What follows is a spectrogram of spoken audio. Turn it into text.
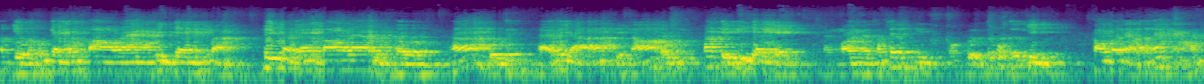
mặc dù là con gan nó to ra khi gan nhưng mà khi mà gan to ra bình thường, hết của cái thể bây giờ thì nó cũng phát triển cái gan vậy mọi người sắp xếp thì một đường rất là tự nhiên không có nào nó ngắt nào hết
